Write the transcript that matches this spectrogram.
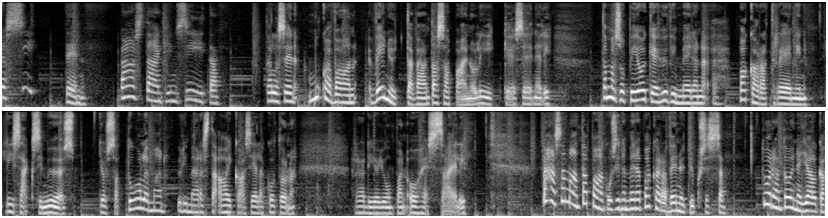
Ja sitten päästäänkin siitä tällaiseen mukavaan venyttävään tasapainoliikkeeseen. Eli tämä sopii oikein hyvin meidän äh, pakaratreenin lisäksi myös, jos sattuu olemaan ylimääräistä aikaa siellä kotona radiojumpan ohessa. Eli vähän samaan tapaan kuin siinä meidän pakaravenytyksessä. Tuodaan toinen jalka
